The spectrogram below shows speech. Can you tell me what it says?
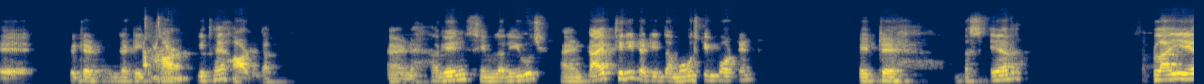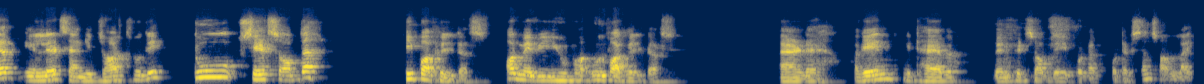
a that is hard with a hard duct. And again, similar use. And type 3, that is the most important. It uh, air supply air inlets and exhaust through the two sets of the HEPA filters or maybe ULPA filters. And uh, Again, it have benefits of the product protections or like.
